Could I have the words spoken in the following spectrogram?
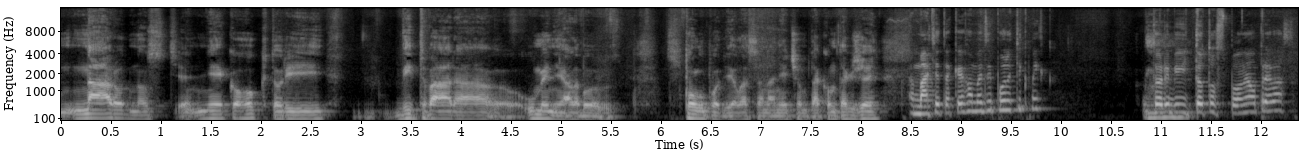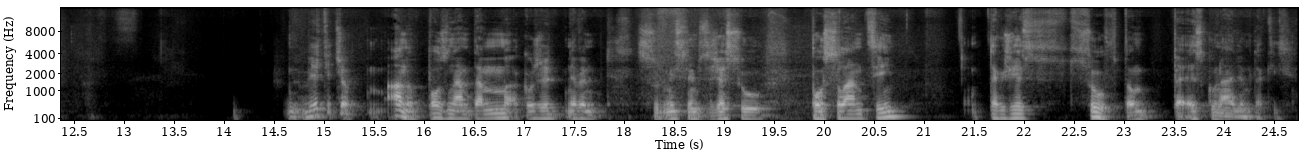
národnosť niekoho, ktorý vytvára umenie alebo spolupodiela sa na niečom takom. Takže... A máte takého medzi politikmi? Ktorý by toto splňal pre vás? Viete čo? Áno, poznám tam, akože, neviem, sú, myslím si, že sú poslanci, takže sú v tom PSK nájdem takých.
